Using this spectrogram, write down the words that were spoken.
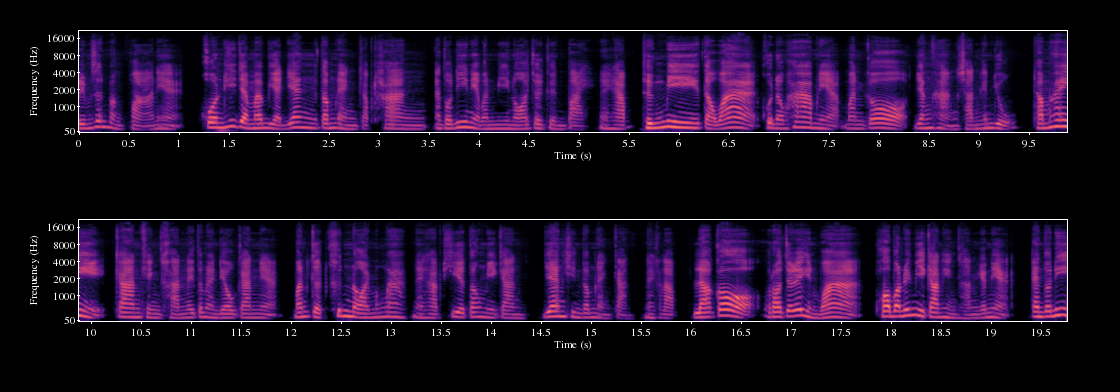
ริมเส้นฝั่งขวาเนี่ย คนที่จะมาเบียดแย่งตำแหน่งกับทางอันโตนีเนี่ยมันมีน้อยจนเกินไปนะครับ ถึงมีแต่ว่าคุณภาพเนี่ยมันก็ยังห่างชั้นกันอยู่ ทำให้การแข่งขันในตำแหน่งเดียวกันเนี่ยมันเกิดขึ้นน้อยมากๆนะครับที่จะต้องมีการแย่งชิงตำแหน่งกันนะครับแล้วก็เราจะได้เห็นว่าพอมันไม่มีการแข่งขันกันเนี่ยแอนโทนี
